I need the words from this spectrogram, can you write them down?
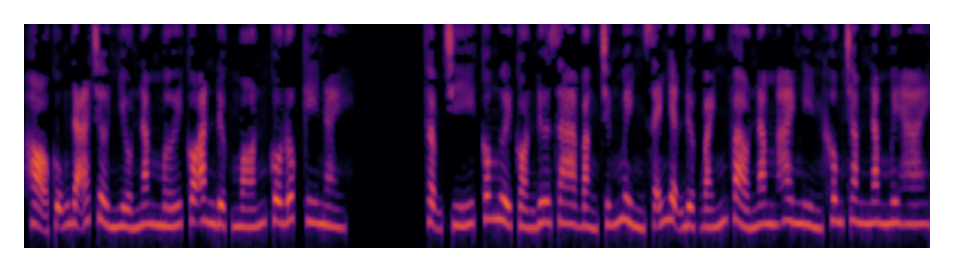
họ cũng đã chờ nhiều năm mới có ăn được món koroki này. Thậm chí có người còn đưa ra bằng chứng mình sẽ nhận được bánh vào năm 2052.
